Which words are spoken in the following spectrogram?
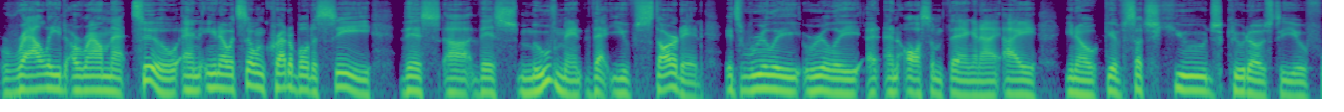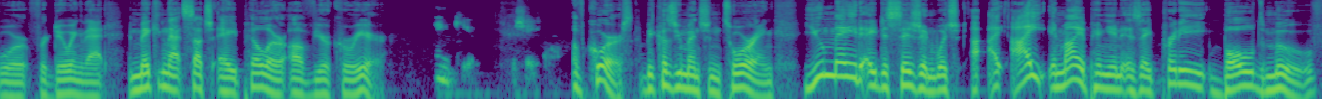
rallied around that too. And you know, it's so incredible to see this uh, this movement that you've started. It's really, really a, an awesome thing, and I, I, you know, give such huge kudos to you for for doing that and making that such a pillar of your career. Thank you. Appreciate that. Of course, because you mentioned touring, you made a decision which I, I, in my opinion, is a pretty bold move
